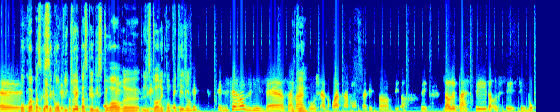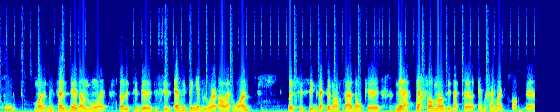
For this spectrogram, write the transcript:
Euh, Pourquoi? Parce que c'est compliqué? Parce que l'histoire euh, l'histoire est compliquée, genre? C'est différents univers. Ça va à gauche, à droite, ça monte, ça descend. C'est oh, dans le passé. C'est beaucoup. Moi, mais ça le dit dans le mot, hein, dans le titre de, de Everything Everywhere All at Once. Ben, c'est exactement ça. Donc, euh, mais la performance des acteurs est vraiment extraordinaire.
